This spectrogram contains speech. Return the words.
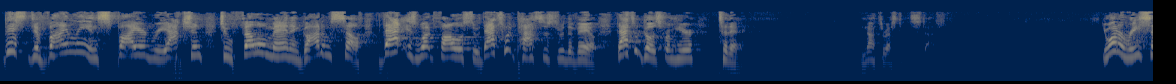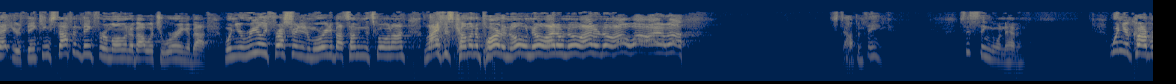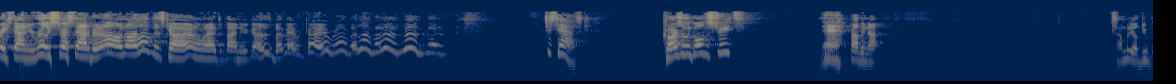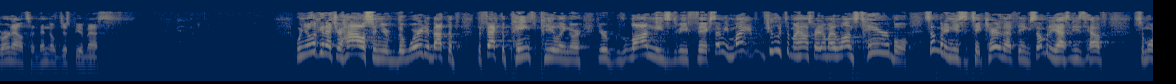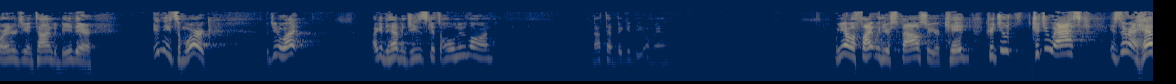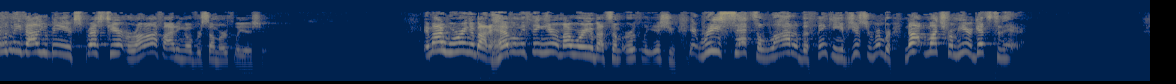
This divinely inspired reaction to fellow man and God himself, that is what follows through. That's what passes through the veil. That's what goes from here to there not the rest of the stuff. You want to reset your thinking? Stop and think for a moment about what you're worrying about. When you're really frustrated and worried about something that's going on, life is coming apart and oh no, I don't know, I don't know, oh wow, I don't know. Stop and think. Is this thing going to heaven? When your car breaks down, and you're really stressed out about it. Oh no, I love this car. I don't want to have to buy a new car. This is my favorite car ever. I love it. Just ask. Cars on the golden streets? Nah, probably not. Somebody will do burnouts and then it'll just be a mess. When you're looking at your house and you're worried about the, the fact the paint's peeling or your lawn needs to be fixed. I mean, my, if you looked at my house right now, my lawn's terrible. Somebody needs to take care of that thing. Somebody has, needs to have some more energy and time to be there. It needs some work. But you know what? I get to heaven, Jesus gets a whole new lawn. Not that big a deal, man. When you have a fight with your spouse or your kid, could you, could you ask, is there a heavenly value being expressed here or am I fighting over some earthly issue? Am I worrying about a heavenly thing here or am I worrying about some earthly issue? It resets a lot of the thinking. If you just remember, not much from here gets to there.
